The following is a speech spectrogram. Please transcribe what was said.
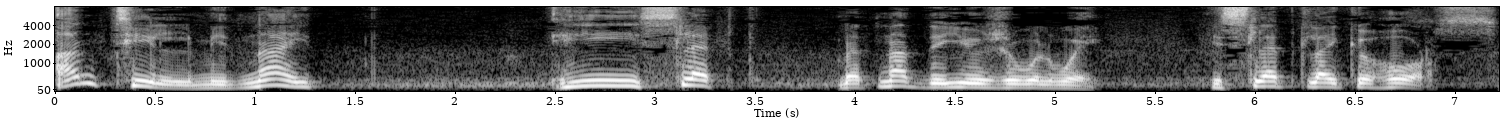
until midnight he slept, but not the usual way. He slept like a horse.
